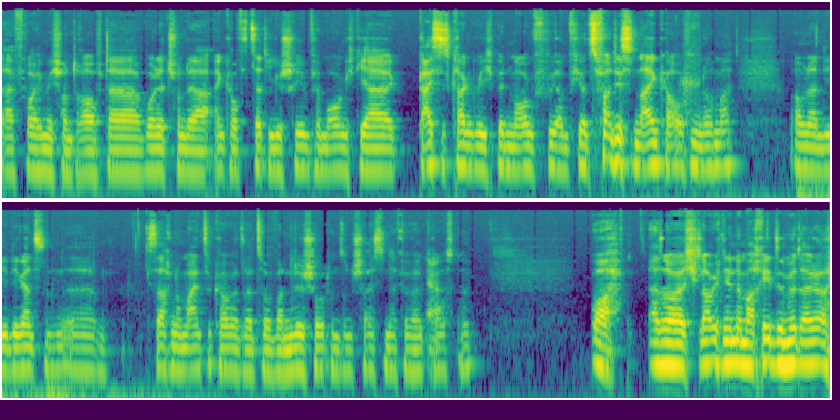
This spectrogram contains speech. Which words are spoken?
Da freue ich mich schon drauf. Da wurde jetzt schon der Einkaufszettel geschrieben für morgen. Ich gehe ja geisteskrank, wie ich bin, morgen früh am 24. einkaufen nochmal, um dann die, die ganzen ähm, Sachen nochmal einzukaufen. Also halt so Vanilleschote und so ein Scheiß, den dafür halt Ja. brauchst, ne? Boah, also ich glaube, ich nehme eine Machete mit, Alter.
